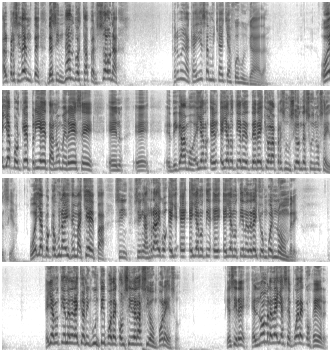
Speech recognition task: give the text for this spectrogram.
al presidente designando a esta persona. Pero ven acá, y esa muchacha fue juzgada. O ella, porque Prieta no merece, eh, eh, digamos, ella, ella no tiene derecho a la presunción de su inocencia. O ella porque es una hija machepa, sin, sin arraigo, ella, no ella no tiene derecho a un buen nombre. Ella no tiene derecho a ningún tipo de consideración por eso. Es decir, eh, el nombre de ella se puede coger.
